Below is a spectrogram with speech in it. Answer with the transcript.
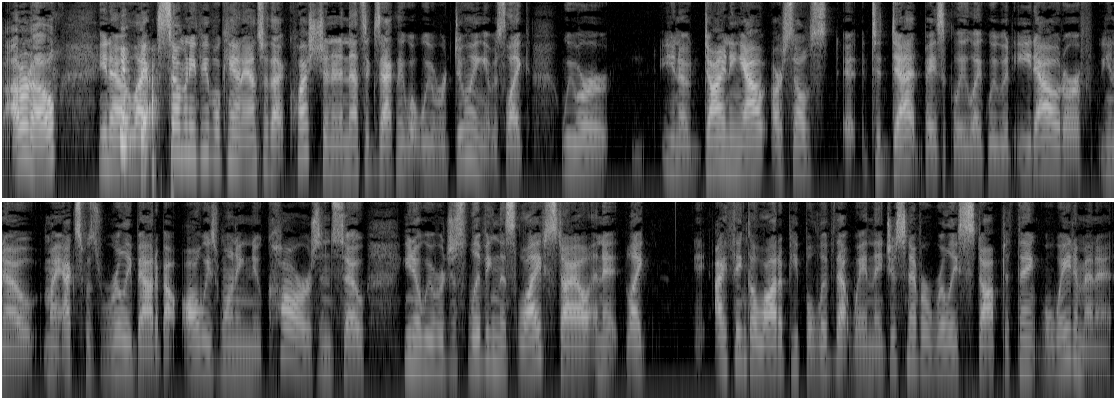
I don't know. You know, like yeah. so many people can't answer that question. And that's exactly what we were doing. It was like we were you know dining out ourselves eh, to debt basically like we would eat out or if you know my ex was really bad about always wanting new cars and so you know we were just living this lifestyle and it like I think a lot of people live that way and they just never really stop to think, well, wait a minute.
